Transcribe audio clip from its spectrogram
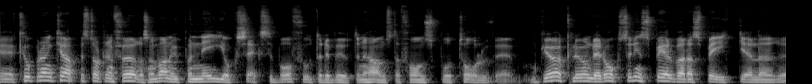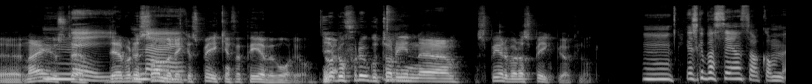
Eh, Copenhagen Cup är starten före, som vann ju på 9 och 6 i barfotadebuten i Halmstad från spår 12. Eh, Björklund, är det också din spelvärda spik eller? Eh, nej, just nej, det. Det var den sannolika spiken för PV var det ja. ja. Då får du gå och ta din eh, spelvärda spik, Björklund. Mm, jag ska bara säga en sak om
